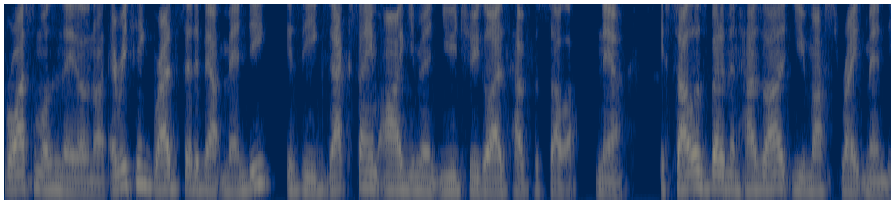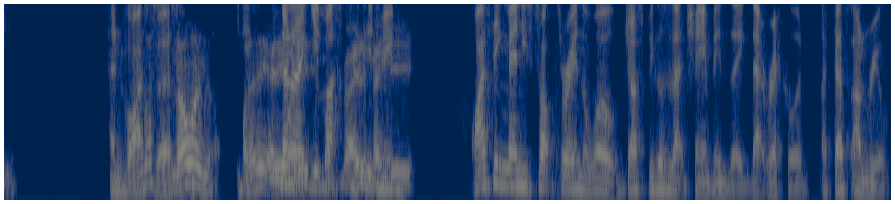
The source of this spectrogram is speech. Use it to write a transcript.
Bryson wasn't there the other night. Everything Brad said about Mendy is the exact same argument you two guys have for Salah. Now, if Salah's better than Hazard, you must rate Mendy, and vice Must- versa. no one- think no, no, you must consider him. I think Mendy's top three in the world just because of that Champions League, that record. Like that's unreal.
